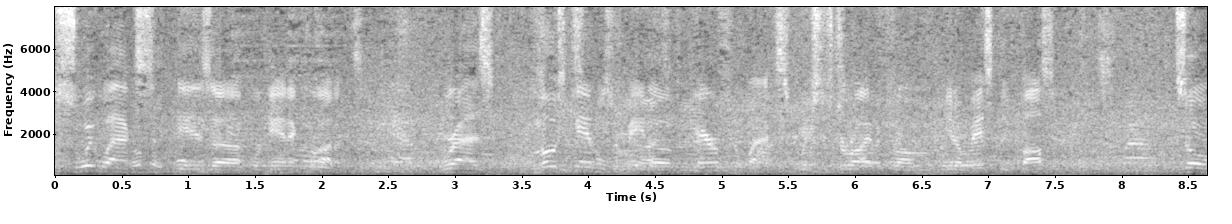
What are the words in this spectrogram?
soy wax is an organic product, whereas most candles are made of paraffin wax, which is derived from you know basically fossil fuels. So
